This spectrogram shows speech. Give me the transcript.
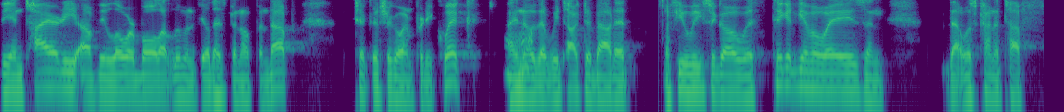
the entirety of the lower bowl at Lumen Field has been opened up. Tickets are going pretty quick. I know that we talked about it a few weeks ago with ticket giveaways, and that was kind of tough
